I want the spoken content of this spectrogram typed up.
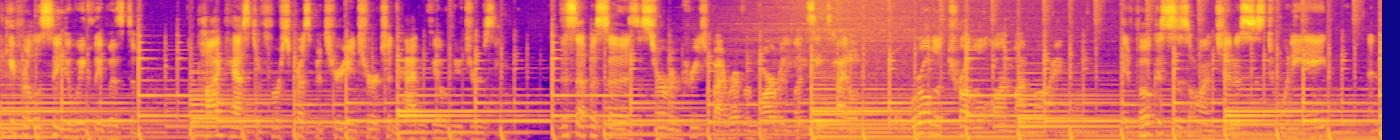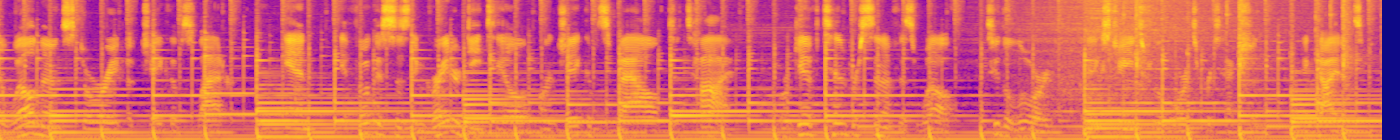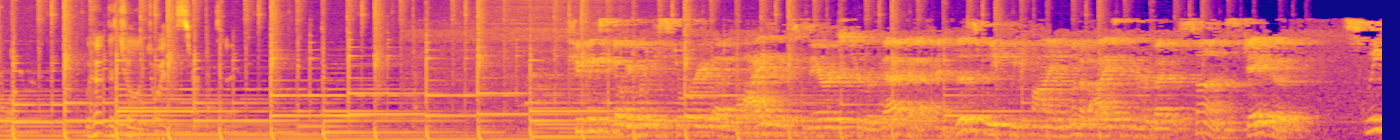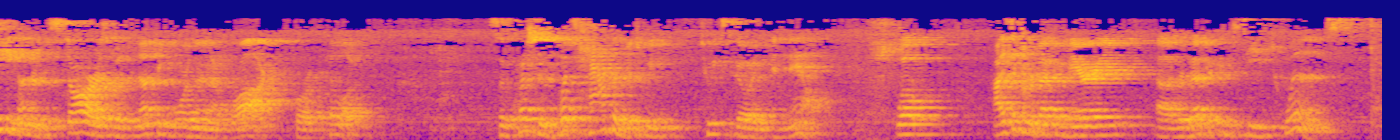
Thank you for listening to Weekly Wisdom, the podcast of First Presbyterian Church in Haddonfield, New Jersey. This episode is a sermon preached by Reverend Marvin Lindsay titled "A World of Trouble on My Mind. It focuses on Genesis 28 and the well known story of Jacob's ladder, and it focuses in greater detail on Jacob's vow to tithe or give 10% of his wealth to the Lord in exchange for the Lord's protection sleeping under the stars with nothing more than a rock for a pillow. So the question is, what's happened between two weeks ago and, and now? Well, Isaac and Rebecca married. Uh, Rebekah conceived twins,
